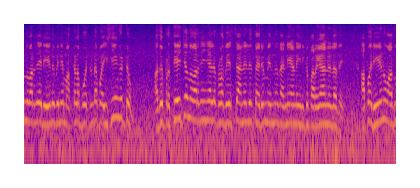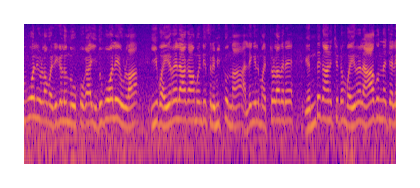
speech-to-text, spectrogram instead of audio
എന്ന് പറഞ്ഞാൽ രേണുവിന് മക്കളെ പോറ്റേണ്ട പൈസയും കിട്ടും. അത് പ്രത്യേകിച്ച് എന്ന് പറഞ്ഞു കഴിഞ്ഞാൽ ഫ്ലവേഴ്സ് ചാനൽ തരും എന്ന് തന്നെയാണ് എനിക്ക് പറയാനുള്ളത്. അപ്പോൾ രേണു അതുപോലെയുള്ള വഴികൾ നോക്കുക ഇതുപോലെയുള്ള ഈ വൈറലാകാൻ വേണ്ടി ശ്രമിക്കുന്ന അല്ലെങ്കിൽ മറ്റുള്ളവരെ എന്ത് കാണിച്ചിട്ടും വൈറലാകുന്ന ചില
